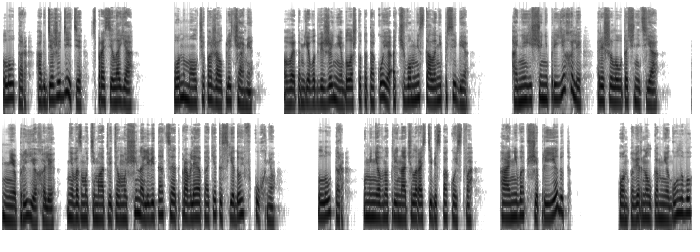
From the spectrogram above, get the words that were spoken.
«Лутер, а где же дети?» — спросила я. Он молча пожал плечами. В этом его движении было что-то такое, от чего мне стало не по себе. «Они еще не приехали?» — решила уточнить я. «Не приехали», — невозмутимо ответил мужчина, левитацией отправляя пакеты с едой в кухню. «Лутер, у меня внутри начало расти беспокойство. А они вообще приедут?» Он повернул ко мне голову,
